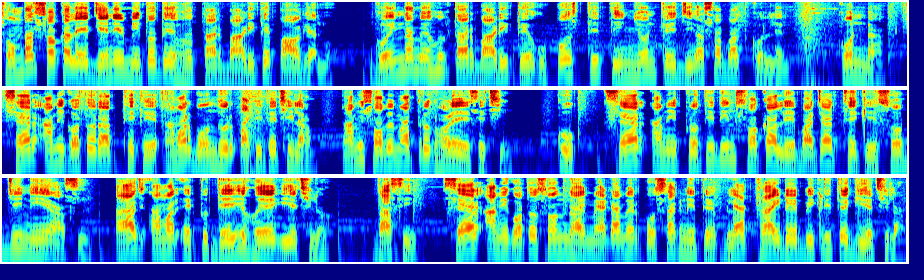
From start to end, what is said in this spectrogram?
সোমবার সকালে জেনির মৃতদেহ তার বাড়িতে পাওয়া গেল। গোয়েন্দা মেহুল তার বাড়িতে উপস্থিত তিনজনকে জিজ্ঞাসাবাদ করলেন, কন্যা, স্যার, আমি গত রাত থেকে আমার বন্ধুর পার্টিতে ছিলাম। আমি সবেমাত্র ঘরে এসেছি। কুক, স্যার, আমি প্রতিদিন সকালে বাজার থেকে সবজি নিয়ে আসি। আজ আমার একটু দেরি হয়ে গিয়েছিল। দাসী, স্যার, আমি গত সন্ধ্যায় ম্যাডামের পোশাক নিতে ব্ল্যাক ফ্রাইডে বিক্রিতে গিয়েছিলাম।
